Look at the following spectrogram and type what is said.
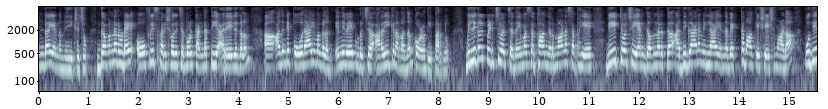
ഉണ്ട് എന്നും നിരീക്ഷിച്ചു. ഗവർണറുടെ ഓഫീസ് പരിശോധിച്ചപ്പോൾ കണ്ടെത്തിയ രേഖകളും അതിന്റെ പോരായ്മകളും എന്നിവയെക്കുറിച്ച് അറിയിക്കണമെന്നും കോടതി പറഞ്ഞു. ബില്ലുകൾ പിടിച്ചുവച്ച് നിയമസഭാ നിർമ്മാണ സഭയെ വീറ്റോ ചെയ്യാൻ ഗവർണർക്ക് അധികാരമില്ല എന്ന് വ്യക്തമാക്കിയ ശേഷമാണ് പുതിയ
